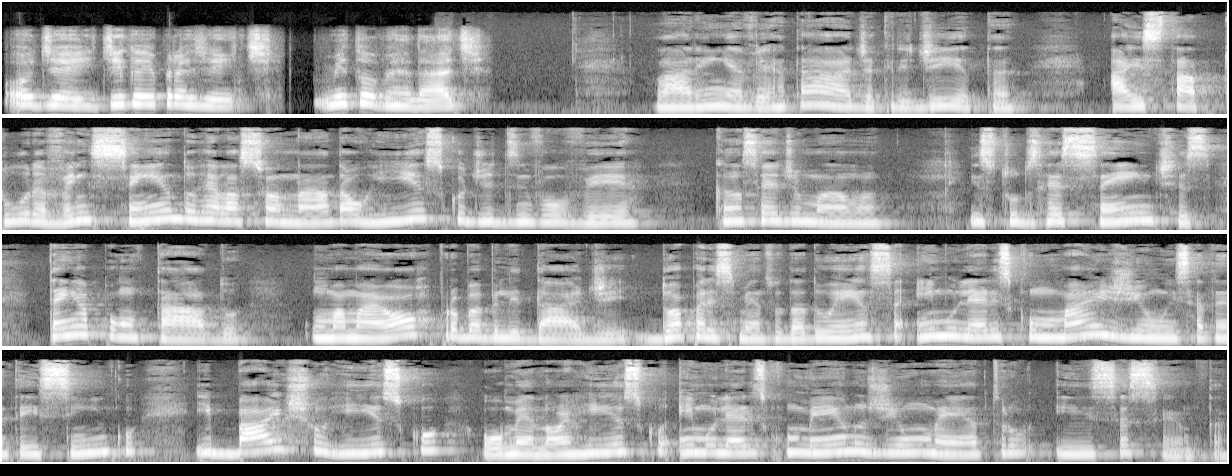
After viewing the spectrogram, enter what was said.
Ô Jay, diga aí pra gente, mito ou verdade? Larinha, é verdade, acredita? A estatura vem sendo relacionada ao risco de desenvolver câncer de mama. Estudos recentes têm apontado uma maior probabilidade do aparecimento da doença em mulheres com mais de 1,75 e baixo risco ou menor risco em mulheres com menos de 1,60m.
